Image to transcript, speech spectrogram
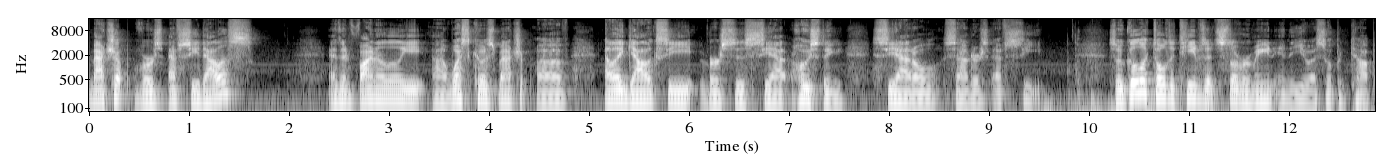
matchup versus FC Dallas. And then finally, uh, West Coast matchup of LA Galaxy versus Seattle, hosting Seattle Sounders FC. So good luck to all the teams that still remain in the U.S. Open Cup.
